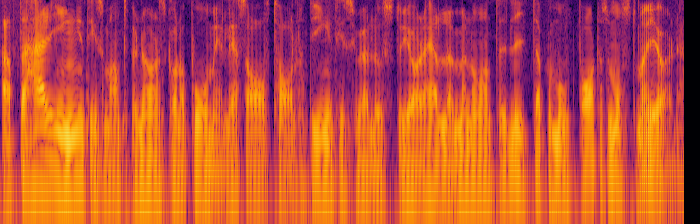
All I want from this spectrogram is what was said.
att det här är ingenting som entreprenören ska hålla på med, läsa avtal. Det är ingenting som jag har lust att göra heller. Men om man inte litar på motparten så måste man göra det.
